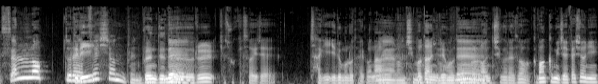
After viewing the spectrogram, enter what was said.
셀럽들의 패션 브랜드. 브랜드들을 네. 계속해서 이제 자기 이름으로 되거나 네, 또 다른 하죠. 이름으로 네. 런칭을 해서 그만큼 이제 패션이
